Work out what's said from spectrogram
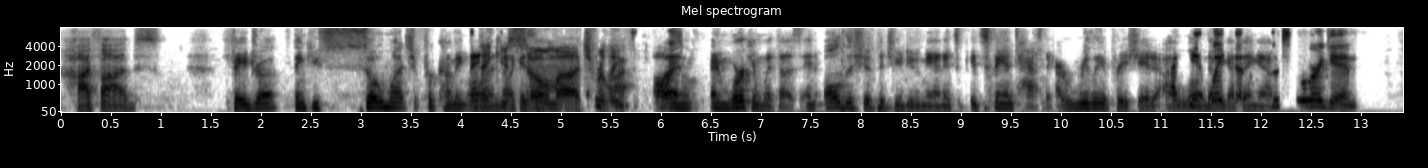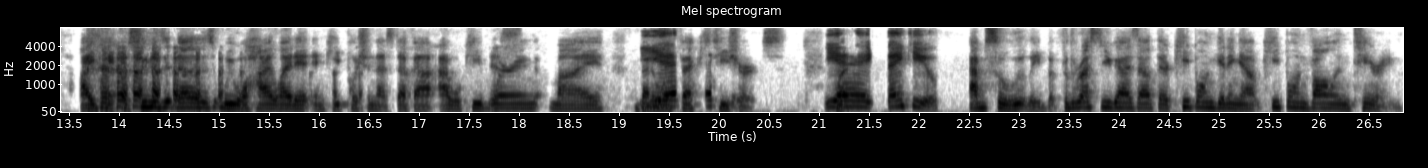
high fives. Phaedra, thank you so much for coming on. Thank you Like so said, much. Really I- awesome. and, and working with us and all the shit that you do, man. It's it's fantastic. I really appreciate it. I, I love that we got to hang out. the store again. I can as soon as it does, we will highlight it and keep pushing that stuff out. I will keep Yes. wearing my Beto Yay. Effect t-shirts. Yay. Thank you. Absolutely. But for the rest of you guys out there, keep on getting out, keep on volunteering.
